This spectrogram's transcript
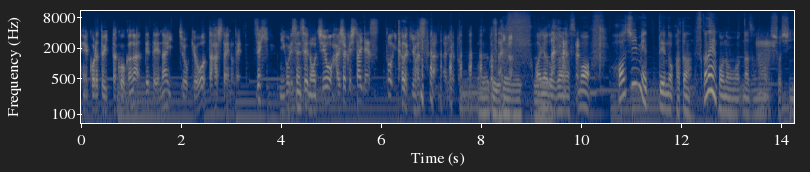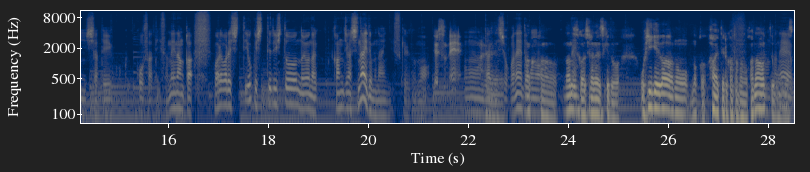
えーこれといった効果が出てない状況を打破したいので、ぜひ、にごり先生のお知恵を拝借したいです。といただきました。ありがとう。ありがとうございます。ありがとうございます。まあ、初めての方なんですかね、この謎の初心者帝国、コーサーティさんね。なんか、我々知って、よく知ってる人のような感じがしないでもないんですけれども。ですね。うん、誰でしょうかね、どなんこの？か、何ですか知らないですけど、お髭が、あの、なんか生えてる方なのかなって思います。、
